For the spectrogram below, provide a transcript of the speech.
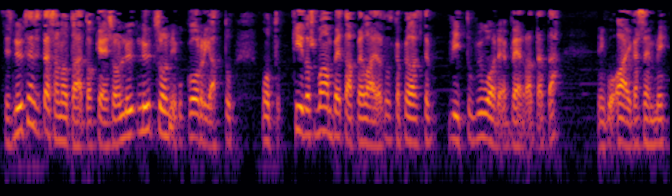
Siis nythän sitä sanotaan, että okei, se on, nyt, nyt se on niinku korjattu, mutta kiitos vaan beta-pelaajat, jotka pelasitte vittu vuoden verran tätä niinku aikaisemmin.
